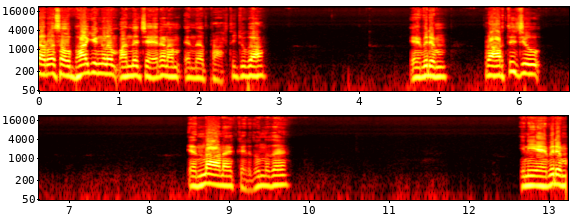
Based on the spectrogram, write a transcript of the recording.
സർവ സൗഭാഗ്യങ്ങളും വന്ന് ചേരണം എന്ന് പ്രാർത്ഥിക്കുക. എവരും പ്രാർത്ഥിച്ചു എന്നാണ് കരുതുന്നത്. ഇനി എവരും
